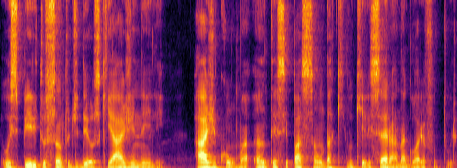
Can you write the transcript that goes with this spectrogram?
O Espírito Santo de Deus que age nele age com uma antecipação daquilo que ele será na glória futura.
